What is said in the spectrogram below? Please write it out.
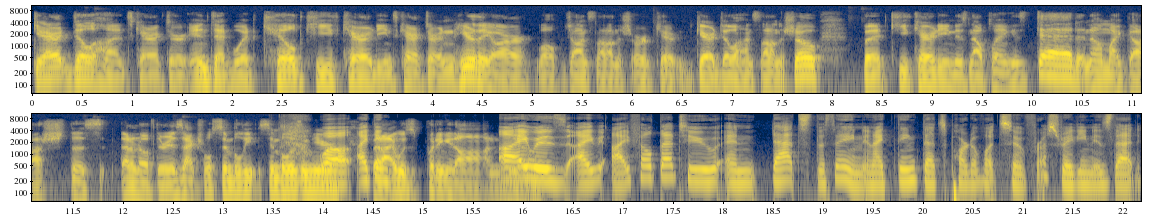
Garrett Dillahunt's character in Deadwood killed Keith Carradine's character, and here they are. Well, John's not on the show, or Garrett Dillahunt's not on the show, but Keith Carradine is now playing his dad, and oh my gosh, this I don't know if there is actual symbol symbolism here. Well, I think I was putting it on. I know. was I I felt that too, and that's the thing, and I think that's part of what's so frustrating is that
